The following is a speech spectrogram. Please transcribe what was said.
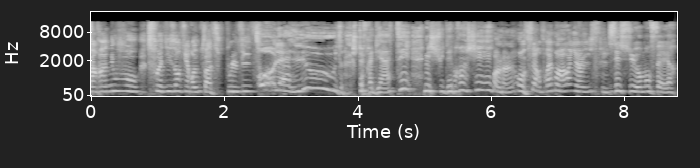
Par un nouveau, soi-disant qui repasse plus vite. Oh la loose Je te ferais bien un thé, mais je suis débranchée. Oh là là, on sert vraiment à rien ici. C'est sûr, mon frère.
